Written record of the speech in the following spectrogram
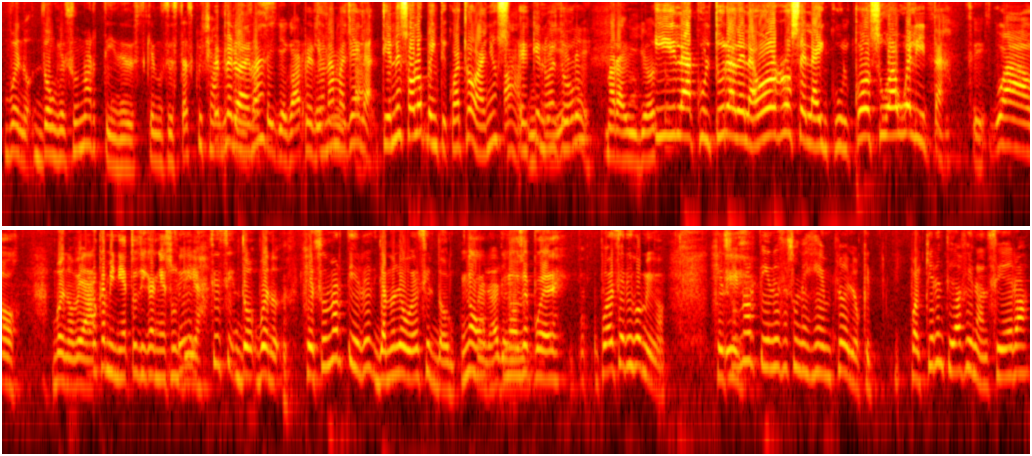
Bueno, don Jesús Martínez, que nos está escuchando, pero además, llegar perdona Mayela, tiene solo 24 años, ah, es que no es don. Maravilloso. Y la cultura del ahorro se la inculcó su abuelita. Sí. Wow. Bueno, vea. Quiero que mis nietos digan eso sí, un día. Sí, sí. Bueno, Jesús Martínez, ya no le voy a decir don. No, ¿verdad? no se puede. Puede ser hijo mío. Jesús sí. Martínez es un ejemplo de lo que cualquier entidad financiera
